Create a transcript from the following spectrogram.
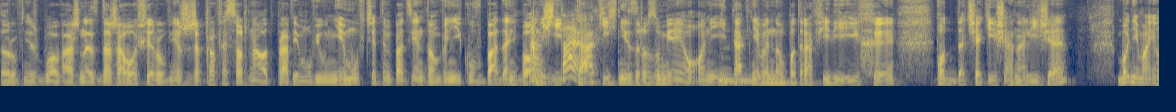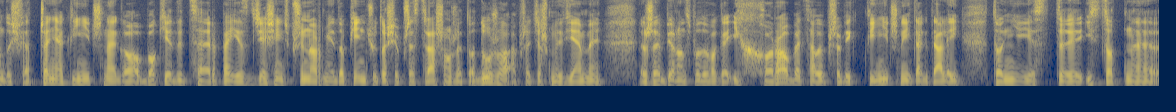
to również było ważne. Zdarzało się również, że profesor na odprawie mówił: Nie mówcie tym pacjentom wyników badań, bo Aż oni tak. i tak ich nie zrozumieją. Oni mm. i tak mhm. nie będą potrafili ich y, poddać jakiejś analizie bo nie mają doświadczenia klinicznego, bo kiedy CRP jest 10 przy normie do 5, to się przestraszą, że to dużo, a przecież my wiemy, że biorąc pod uwagę ich chorobę, cały przebieg kliniczny i tak dalej, to nie jest y, istotne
